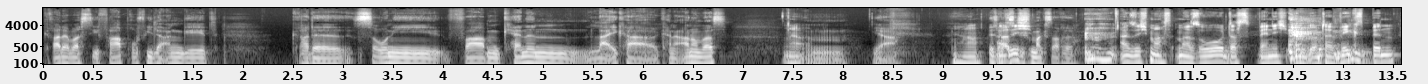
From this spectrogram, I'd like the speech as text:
Gerade was die Farbprofile angeht. Gerade Sony, Farben, Canon, Leica, keine Ahnung was. Ja. Ähm, ja. Ja, Ist also alles ich, Geschmackssache. also ich mache es immer so, dass wenn ich irgendwie unterwegs bin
